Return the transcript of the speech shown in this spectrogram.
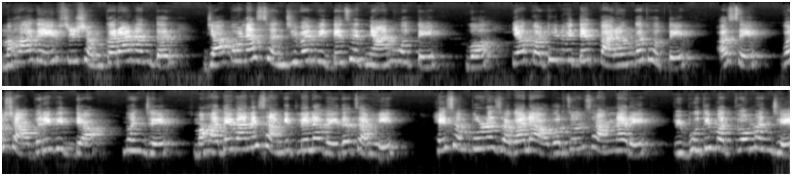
महादेव श्री शंकरानंतर ज्या कोणास संजीवन विद्येचे ज्ञान होते व या कठीण विद्येत पारंगत होते असे व शाबरी विद्या म्हणजे महादेवाने सांगितलेला वेदच आहे हे संपूर्ण जगाला आवर्जून सांगणारे विभूतिमत्व म्हणजे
